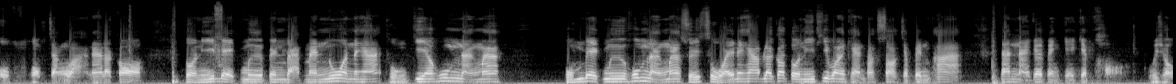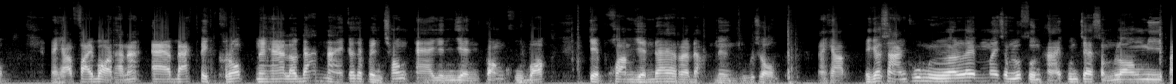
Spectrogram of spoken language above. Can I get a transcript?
ผม 6 จังหวะนะ แล้วก็ตัวนี้เบรกมือเป็นแบบแมนนวลนะฮะถุงเกียร์หุ้มหนังมาผมเบรกมือหุ้มหนังมาสวยๆนะครับแล้วก็ตัวนี้ที่วางแขนพักศอกจะเป็นผ้า ด้านในก็เป็นเก๊เก็บของคุณผู้ชม นะครับไฟบอร์ดฐานะแอร์แบ็กติดครบนะฮะแล้วด้านในก็จะเป็นช่องแอร์เย็นๆ กล่องคูลบ็อกซ์เก็บความเย็นได้ระดับหนึ่งคุณผู้ชมนะครับเอกสารคู่มือเล่มไม่ชำรุดสูญหายกุญแจสำรองมีไป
